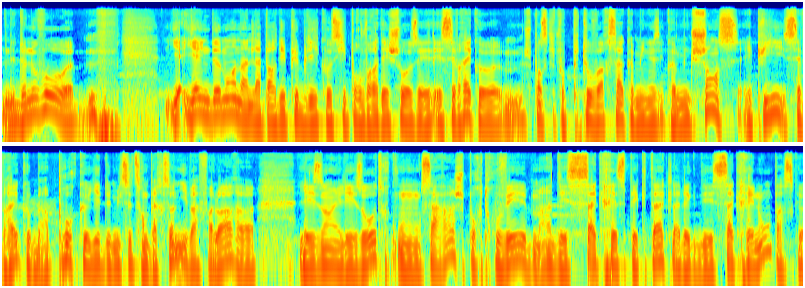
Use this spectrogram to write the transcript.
de nouveau, il y, a une demande hein, de la part du public aussi pour voir des choses. Et, c'est vrai que euh, je pense qu'il faut plutôt voir ça comme une, comme une chance. Et puis, c'est vrai que bah, pour qu'il y ait 2700 personnes, il va falloir euh, les uns et les autres qu'on s'arrache pour trouver bah, des sacrés spectacles avec des sacrés noms. Parce que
